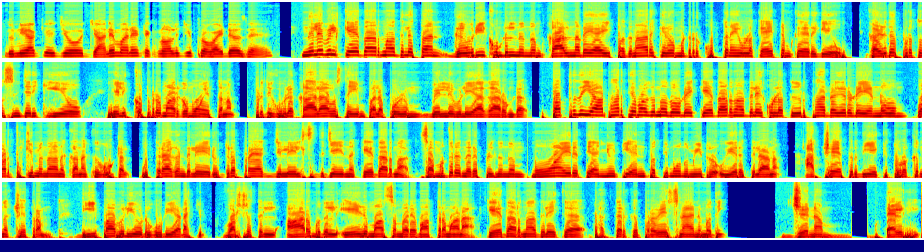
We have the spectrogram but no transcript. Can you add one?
दुनिया के जो जाने माने टेक्नोलॉजी प्रोवाइडर्स हैं നിലവിൽ കേദാർനാഥിലെത്താൻ ഗൗരികുണ്ടിൽ നിന്നും കാൽനടയായി പതിനാറ് കിലോമീറ്റർ കുത്തനെയുള്ള കയറ്റം കയറുകയോ കഴുതപ്പുറത്ത് സഞ്ചരിക്കുകയോ ഹെലികോപ്റ്റർ മാർഗമോ എത്തണം പ്രതികൂല കാലാവസ്ഥയും പലപ്പോഴും വെല്ലുവിളിയാകാറുണ്ട് പദ്ധതി യാഥാർത്ഥ്യമാകുന്നതോടെ കേദാർനാഥിലേക്കുള്ള തീർത്ഥാടകരുടെ എണ്ണവും വർദ്ധിക്കുമെന്നാണ് കണക്കുകൂട്ടൽ ഉത്തരാഖണ്ഡിലെ രുദ്രപ്രയാഗ് ജില്ലയിൽ സ്ഥിതി ചെയ്യുന്ന കേദാർനാഥ് സമുദ്രനിരപ്പിൽ നിന്നും മൂവായിരത്തി അഞ്ഞൂറ്റി എൺപത്തിമൂന്ന് മീറ്റർ ഉയരത്തിലാണ് അക്ഷയ തൃതീയയ്ക്ക് തുറക്കുന്ന ക്ഷേത്രം ദീപാവലിയോടുകൂടി അടയ്ക്കും. വർഷത്തിൽ ആറ് മുതൽ ഏഴ് മാസം വരെ മാത്രമാണ് കേദാർനാഥിലേക്ക് ഭക്തർക്ക് പ്രവേശനാനുമതി. ജനം ഡൽഹി.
